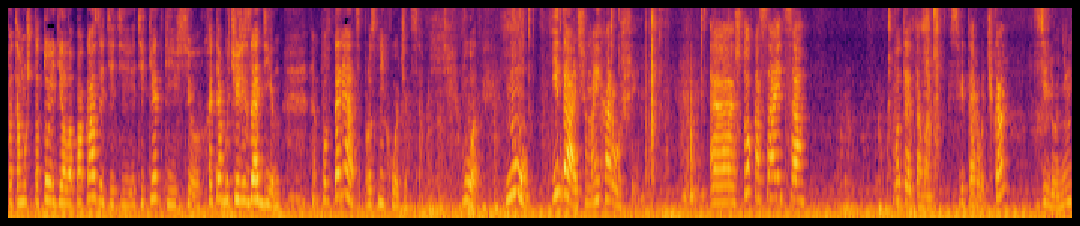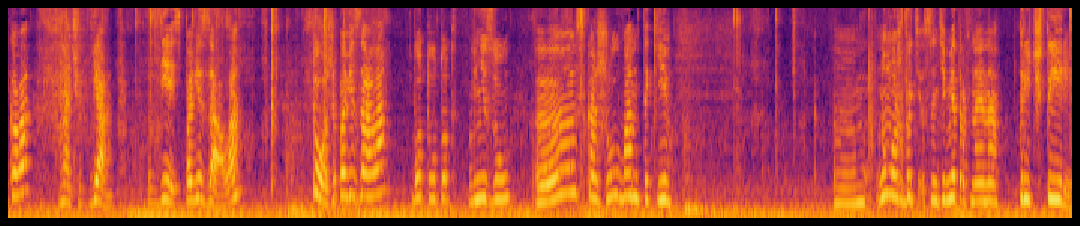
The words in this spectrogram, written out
потому что то и дело показывать эти этикетки и все, хотя бы через один. Повторяться просто не хочется. Вот. Ну, и дальше, мои хорошие. Э, что касается вот этого свитерочка, зелененького, значит, я здесь повязала, тоже повязала, вот тут вот внизу, э, скажу вам такие ну, может быть, сантиметров, наверное, 3-4,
